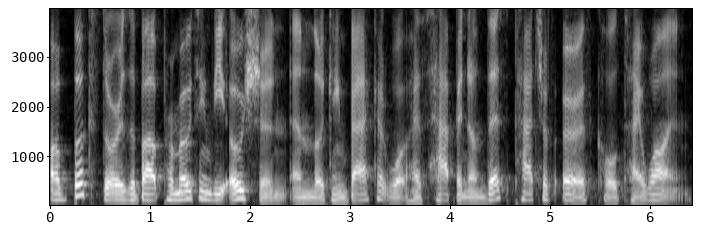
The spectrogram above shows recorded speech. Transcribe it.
our bookstore is about promoting the ocean and looking back at what has happened on this patch of earth called Taiwan.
